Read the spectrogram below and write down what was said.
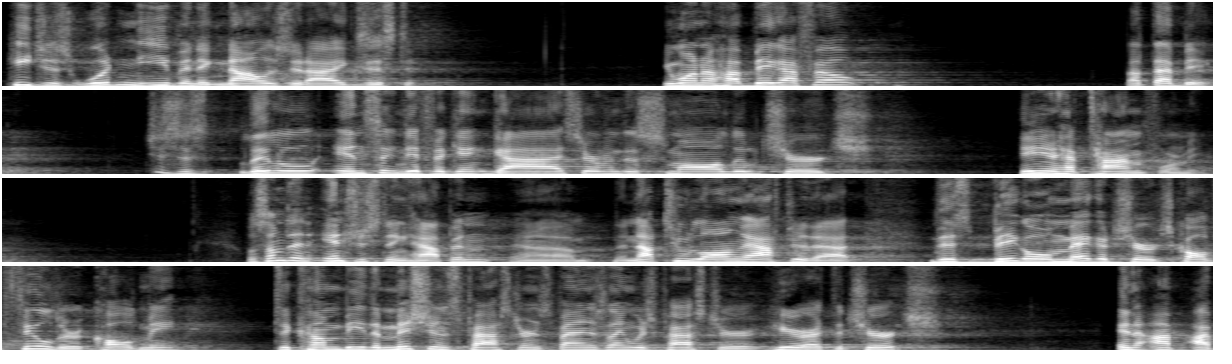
He just wouldn't even acknowledge that I existed. You want to know how big I felt? About that big. Just this little insignificant guy serving this small little church. He didn't have time for me. Well, something interesting happened. Um, not too long after that, this big old mega church called Fielder called me to come be the missions pastor and Spanish language pastor here at the church. And I,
